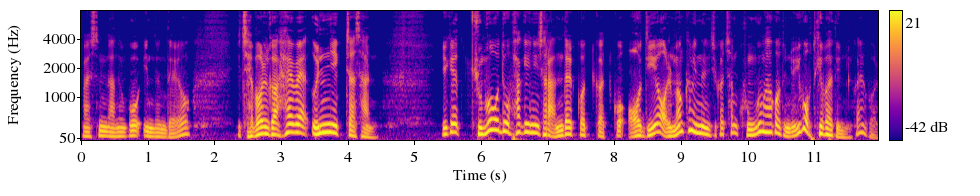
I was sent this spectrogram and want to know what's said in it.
말씀 나누고 있는데요. 이 재벌가 해외 은닉 자산 이게 규모도 확인이 잘 안 될 것 같고 어디에 얼만큼 있는지가 참 궁금하거든요. 이거 어떻게 봐야 됩니까, 이걸?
